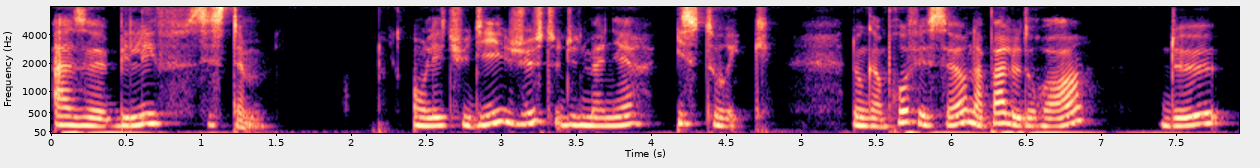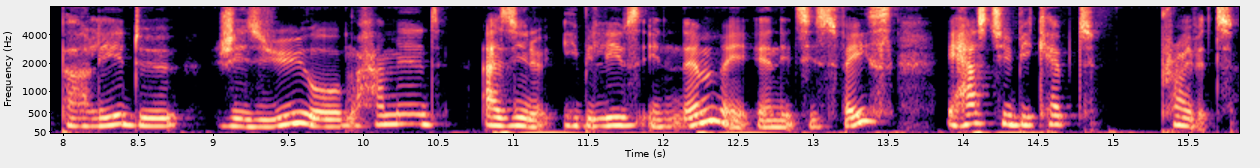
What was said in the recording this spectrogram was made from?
as a belief system. On l'étudie juste d'une manière historique. Donc un professeur n'a pas le droit de parler de Jésus ou Mohammed as you know, he believes in them and it's his faith. It has to be kept private.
